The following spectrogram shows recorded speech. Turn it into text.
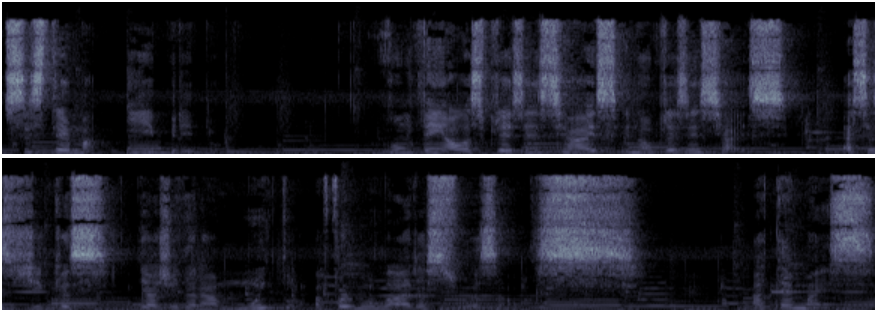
sistema híbrido contém aulas presenciais e não presenciais. Essas dicas lhe ajudarão muito a formular as suas aulas. Até mais!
